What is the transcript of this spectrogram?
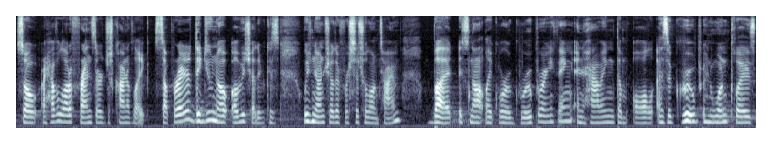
So I have a lot of friends that are just kind of like separated. They do know of each other because we've known each other for such a long time, but it's not like we're a group or anything and having them all as a group in one place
